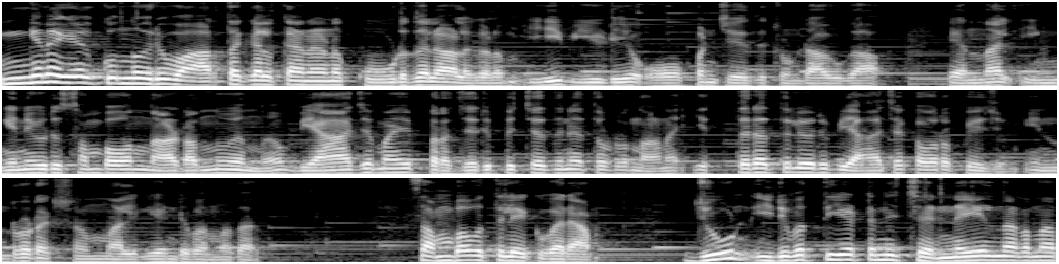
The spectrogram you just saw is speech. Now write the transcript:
ഇങ്ങനെ കേൾക്കുന്ന ഒരു വാർത്ത കേൾക്കാനാണ് കൂടുതൽ ആളുകളും ഈ വീഡിയോ ഓപ്പൺ ചെയ്തിട്ടുണ്ടാവുക. എന്നാൽ ഇങ്ങനെയൊരു സംഭവം നടന്നുവെന്ന് വ്യാജമായി പ്രചരിപ്പിച്ചതിനെ തുടർന്നാണ് ഇത്തരത്തിലൊരു വ്യാജ കവർ പേജും ഇൻട്രൊഡക്ഷനും നൽകേണ്ടി വന്നത്. സംഭവത്തിലേക്ക് വരാം. ജൂൺ ഇരുപത്തിയെട്ടിന് ചെന്നൈയിൽ നടന്ന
